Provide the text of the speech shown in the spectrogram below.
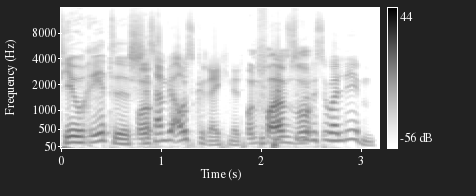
Theoretisch. Das haben wir ausgerechnet. und Die vor allem so- es überleben.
